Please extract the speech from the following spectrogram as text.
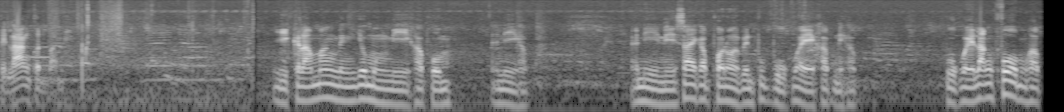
ไปล้างก่อนบัดนี้อีกกระมังหนึ่งอยุ่หมองนีครับ ผม อันนี้ครับ อันนี้นี่ไส้กับพ่อหน่อยเป็นผู้ปลูกไว้ครับนี่ครับปลูกไว้ลังโฟมครับ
